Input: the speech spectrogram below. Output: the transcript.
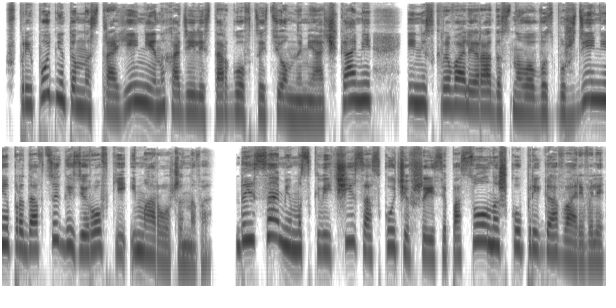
В приподнятом настроении находились торговцы темными очками и не скрывали радостного возбуждения продавцы газировки и мороженого. Да и сами москвичи, соскучившиеся по солнышку, приговаривали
